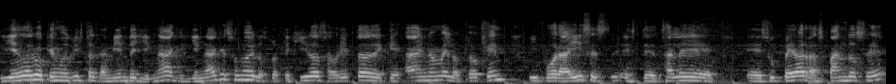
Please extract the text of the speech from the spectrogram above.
y es algo que hemos visto también de Gignac. Gignac es uno de los protegidos ahorita de que, ay, no me lo toquen y por ahí se este, sale, eh, supera raspándose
